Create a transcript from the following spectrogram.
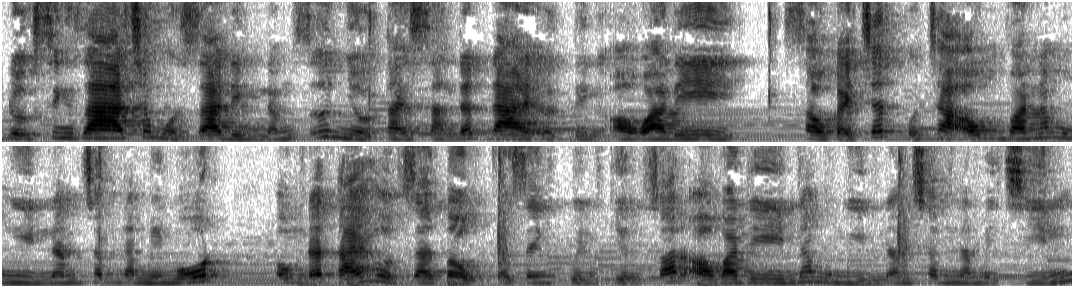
Được sinh ra trong một gia đình nắm giữ nhiều tài sản đất đai ở tỉnh Owari, sau cái chết của cha ông vào năm 1551, ông đã tái hợp gia tộc và giành quyền kiểm soát Owari năm 1559.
